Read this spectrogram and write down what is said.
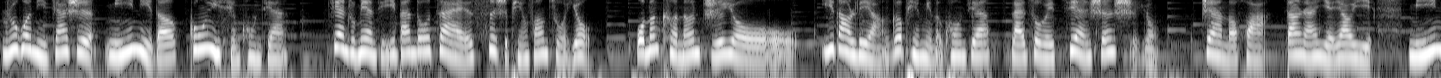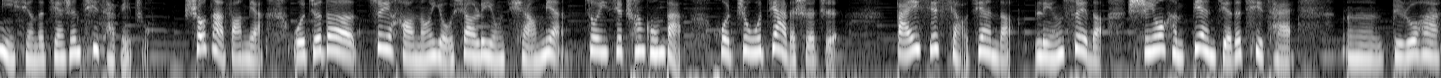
如果你家是迷你的公寓型空间，建筑面积一般都在四十平方左右，我们可能只有一到两个平米的空间来作为健身使用。这样的话，当然也要以迷你型的健身器材为主。收纳方面，我觉得最好能有效利用墙面做一些穿孔板或置物架的设置，把一些小件的、零碎的、使用很便捷的器材，嗯，比如哈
